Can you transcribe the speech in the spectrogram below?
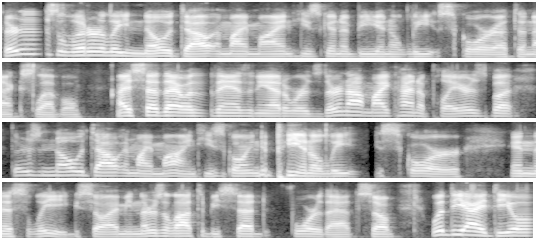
There's literally no doubt in my mind he's going to be an elite scorer at the next level. I said that with Anthony Edwards. They're not my kind of players, but there's no doubt in my mind he's going to be an elite scorer in this league. So, I mean, there's a lot to be said for that. So, with the ideal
